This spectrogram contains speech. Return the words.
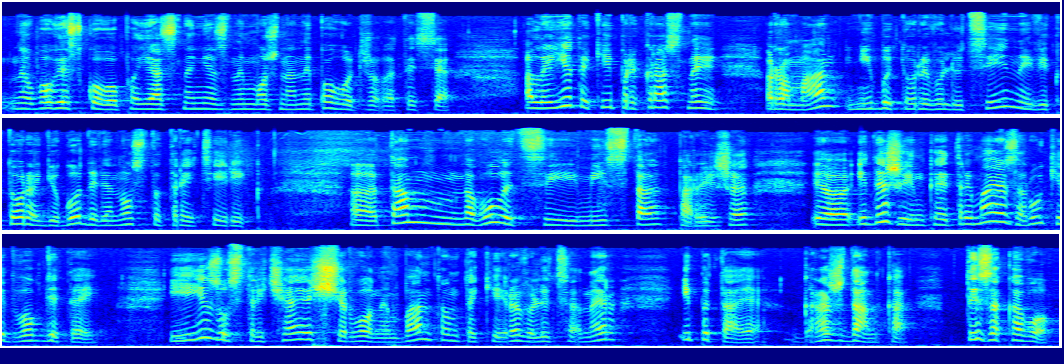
не обов'язково пояснення, з ним можна не погоджуватися. Але є такий прекрасний роман, нібито революційний Віктора Гюго, 93 рік. Е, Там на вулиці міста Парижа е, іде жінка і тримає за руки двох дітей. Її зустрічає з червоним бантом такий революціонер і питає: Гражданка, ти за кого?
